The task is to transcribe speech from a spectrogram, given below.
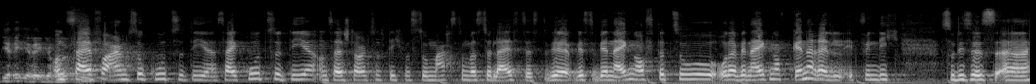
ihre, ihre geholfen. Und sei vor allem so gut zu dir. Sei gut zu dir und sei stolz auf dich, was du machst und was du leistest. Wir, wir, wir neigen oft dazu, oder wir neigen oft generell, finde ich, so dieses äh,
